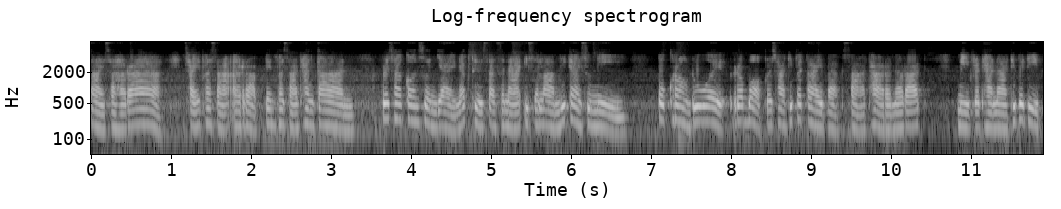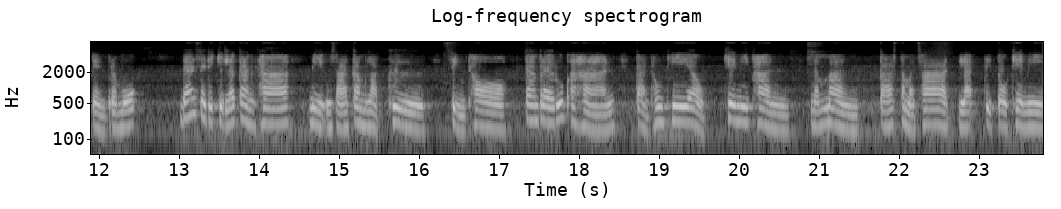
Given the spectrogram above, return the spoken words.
ทรายซาฮารา ใช้ภาษาอาหรับเป็นภาษาทางการ ประชากรส่วนใหญ่นับถือศาสนาอิสลามนิกายซุนนี ปกครองด้วยระบอบประชาธิปไตยแบบสาธารณรัฐ มีประธานาธิบดีเป็นประมุข ด้านเศรษฐกิจและการค้า มีอุตสาหกรรมหลักคือ สิ่งทอ การแปรรูปอาหาร การท่องเที่ยว เคมีพันน้ำมันก๊าซธรรมชาติ และปิโตเคมี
